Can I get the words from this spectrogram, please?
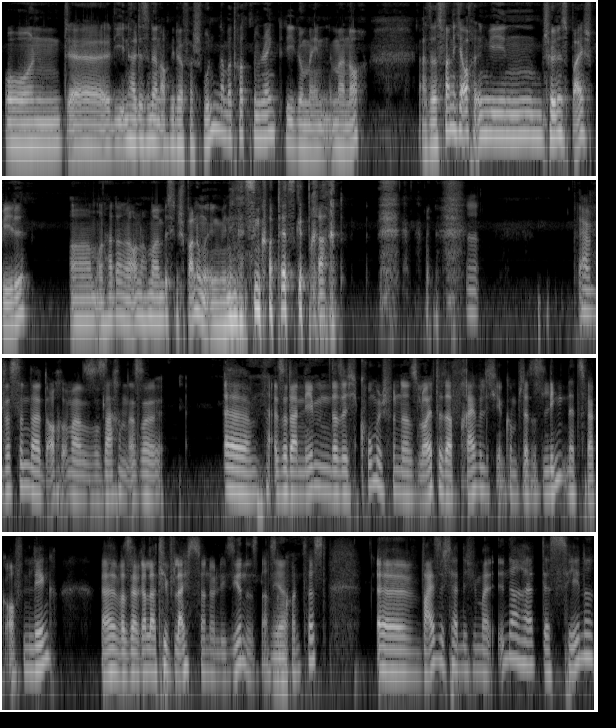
Und äh, die Inhalte sind dann auch wieder verschwunden, aber trotzdem rankt die Domain immer noch. Also das fand ich auch irgendwie ein schönes Beispiel ähm, und hat dann auch noch mal ein bisschen Spannung irgendwie in den ganzen Contest gebracht. Ja. das sind halt auch immer so Sachen. Also äh, also daneben, dass ich komisch finde, dass Leute da freiwillig ihr komplettes Link-Netzwerk offenlegen ja, was ja relativ leicht zu analysieren ist nach so einem ja. Contest, äh, weiß ich halt nicht, wie man innerhalb der Szene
